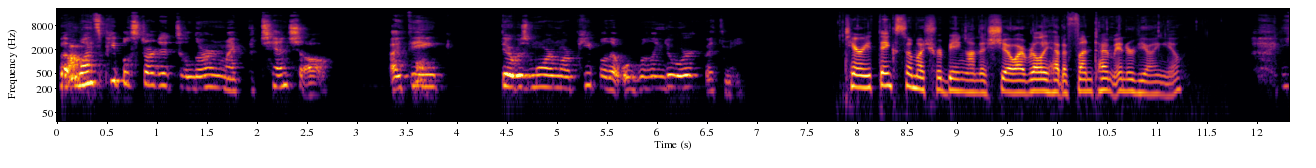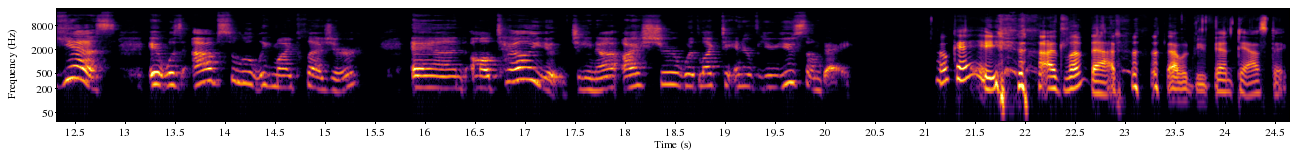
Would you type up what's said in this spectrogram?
But once people started to learn my potential, I think there was more and more people that were willing to work with me. Terry, thanks so much for being on the show. I really had a fun time interviewing you. Yes, it was absolutely my pleasure. And I'll tell you, Gina, I sure would like to interview you someday. Okay, I'd love that. that would be fantastic.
